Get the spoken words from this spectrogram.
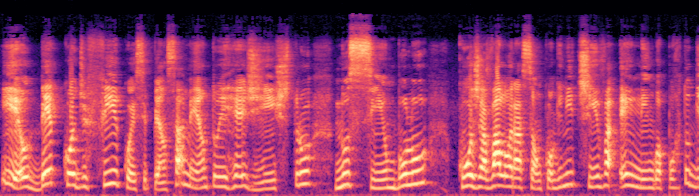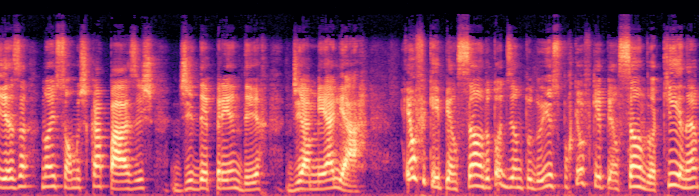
E eu decodifico esse pensamento e registro no símbolo cuja valoração cognitiva em língua portuguesa nós somos capazes de depreender, de amealhar. Eu fiquei pensando, estou dizendo tudo isso porque eu fiquei pensando aqui, né?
